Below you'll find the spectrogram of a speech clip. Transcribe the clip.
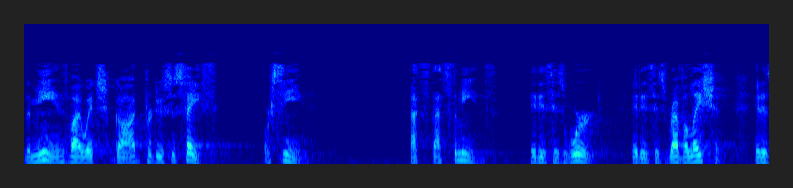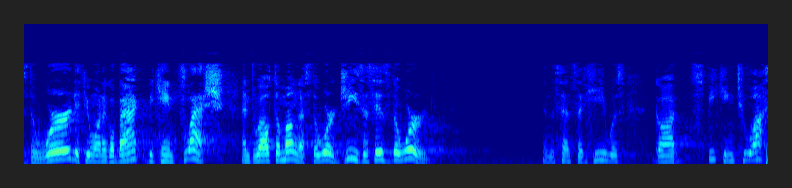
the means by which God produces faith or seeing. That's, that's the means. It is his word. It is his revelation. It is the word, if you want to go back, became flesh and dwelt among us. The word. Jesus is the word. In the sense that he was God speaking to us.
